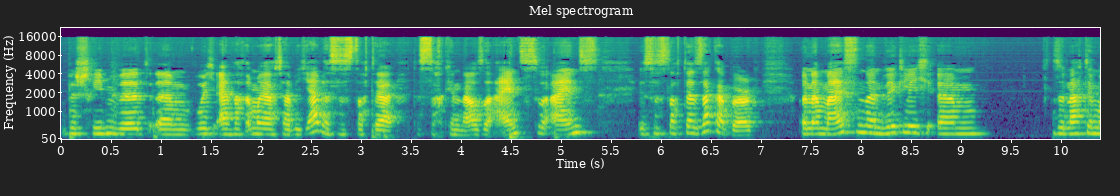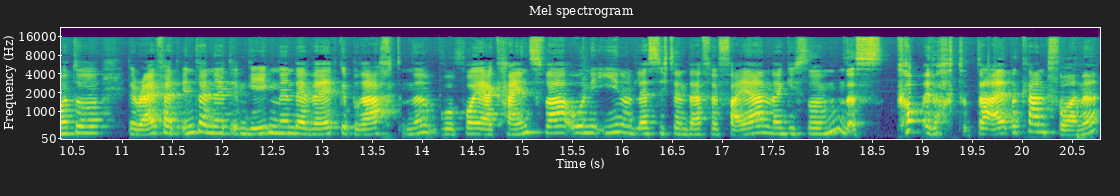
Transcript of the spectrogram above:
beschrieben wird, ähm, wo ich einfach immer gedacht habe, ja, das ist doch der, das ist doch genauso eins zu eins, ist es doch der Zuckerberg. Und am meisten dann wirklich ähm, so nach dem Motto, der Ralph hat Internet in Gegenden der Welt gebracht, ne, wo vorher keins war ohne ihn und lässt sich dann dafür feiern. Denke ich so, hm, das kommt mir doch total bekannt vor, ne?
